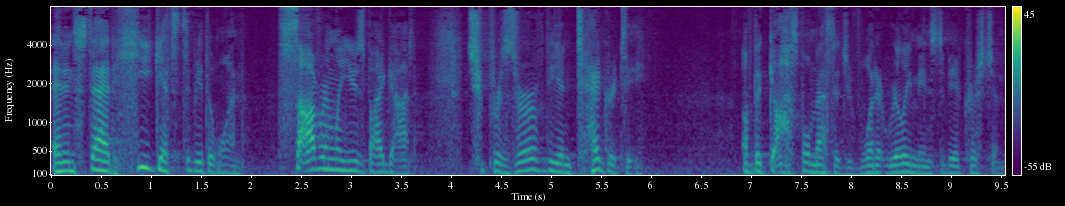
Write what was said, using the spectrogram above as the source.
And instead, he gets to be the one, sovereignly used by God, to preserve the integrity of the gospel message of what it really means to be a Christian.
